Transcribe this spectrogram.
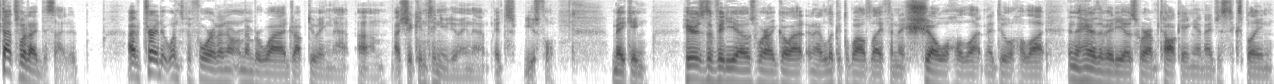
That's what I decided. I've tried it once before and I don't remember why I dropped doing that. Um, I should continue doing that. It's useful. Making, here's the videos where I go out and I look at the wildlife and I show a whole lot and I do a whole lot. And then here are the videos where I'm talking and I just explain,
